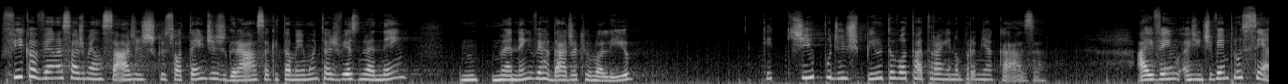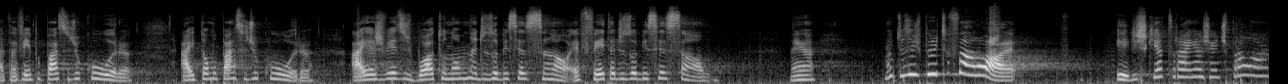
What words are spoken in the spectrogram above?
fica vendo essas mensagens que só tem desgraça, que também muitas vezes não é nem, não é nem verdade aquilo ali. Que tipo de espírito eu vou estar atraindo para minha casa? Aí vem, a gente vem para o centro, vem para o passo de cura, aí toma o passo de cura. Aí às vezes bota o nome na desobsessão, é feita a desobsessão. Né? Muitos espíritos falam, ó, eles que atraem a gente para lá,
